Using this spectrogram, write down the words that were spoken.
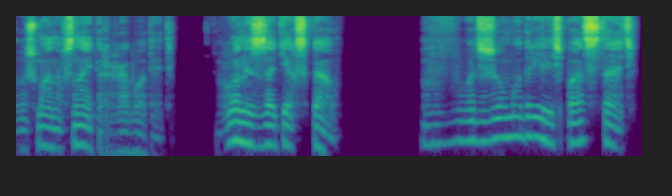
У душманов снайпер работает. Вон из-за тех скал. — Вот же умудрились подстать.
